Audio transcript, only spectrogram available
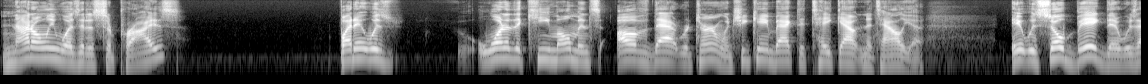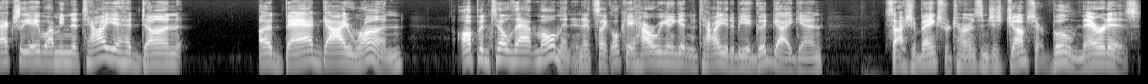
not only was it a surprise, but it was one of the key moments of that return when she came back to take out Natalya. It was so big that it was actually able. I mean, Natalya had done a bad guy run up until that moment. And it's like, okay, how are we going to get Natalya to be a good guy again? Sasha Banks returns and just jumps her. Boom, there it is.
